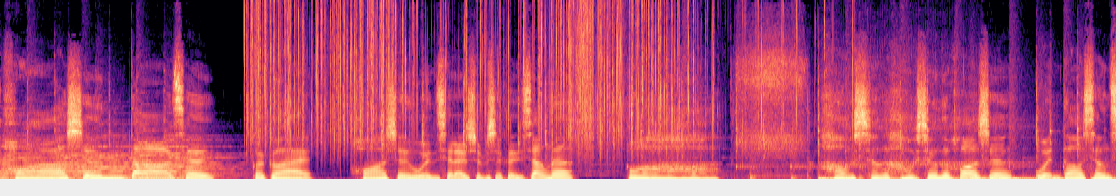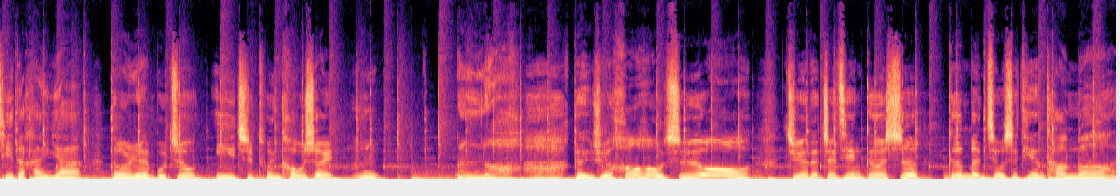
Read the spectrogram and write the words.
花生大餐。乖乖，花生闻起来是不是很香呢？哇，好香好香的花生！闻到香气的寒鸦都忍不住一直吞口水。嗯。嗯啊，感觉好好吃哦！觉得这间鸽舍根本就是天堂啊！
